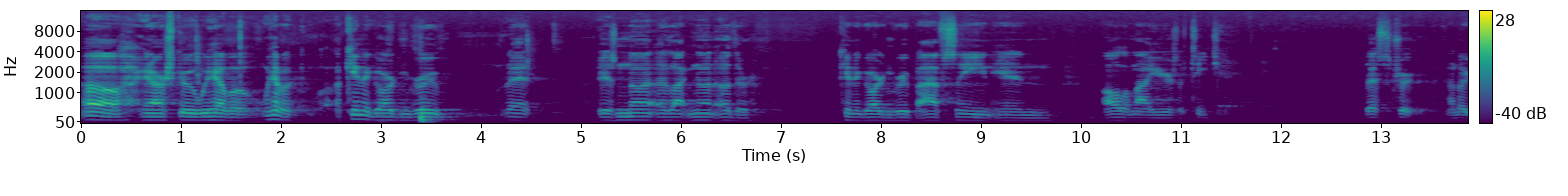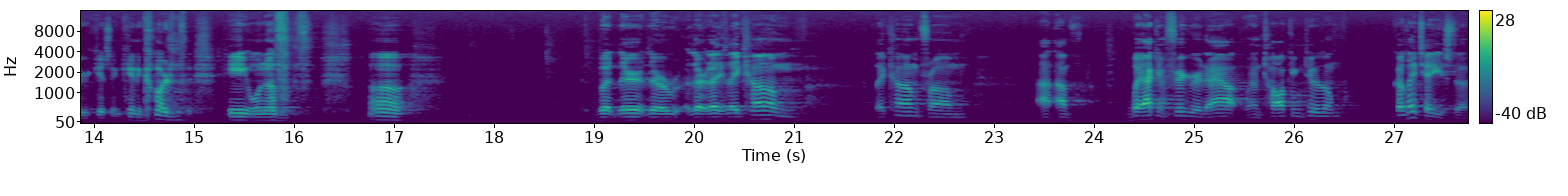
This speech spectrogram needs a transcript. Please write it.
uh, in our school, we have a we have a, a kindergarten group that is none like none other kindergarten group I've seen in all of my years of teaching. That's true. I know your kid's in kindergarten. he ain't one of them. Uh, but they're, they're, they're, they, they come they come from I, I'm, the way I can figure it out when I'm talking to them because they tell you stuff,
